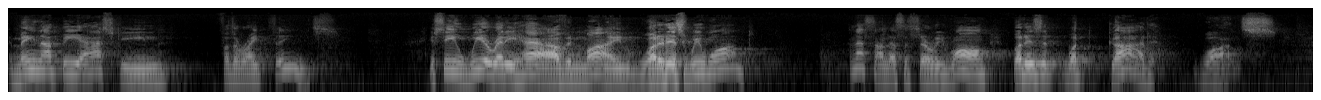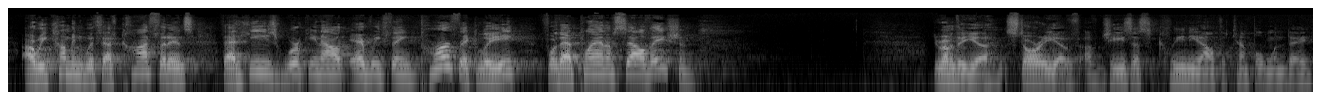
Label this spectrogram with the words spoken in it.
It may not be asking for the right things. You see, we already have in mind what it is we want. And that's not necessarily wrong, but is it what God wants? Are we coming with that confidence that He's working out everything perfectly for that plan of salvation? You remember the uh, story of, of Jesus cleaning out the temple one day?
